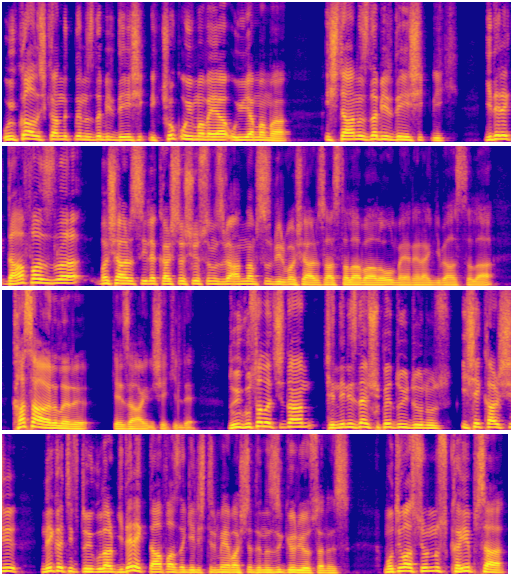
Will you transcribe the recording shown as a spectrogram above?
Uyku alışkanlıklarınızda bir değişiklik, çok uyuma veya uyuyamama, iştahınızda bir değişiklik, giderek daha fazla baş ağrısıyla karşılaşıyorsunuz ve anlamsız bir baş ağrısı hastalığa bağlı olmayan herhangi bir hastalığa, kas ağrıları keza aynı şekilde. Duygusal açıdan kendinizden şüphe duyduğunuz, işe karşı negatif duygular giderek daha fazla geliştirmeye başladığınızı görüyorsanız, motivasyonunuz kayıpsa,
